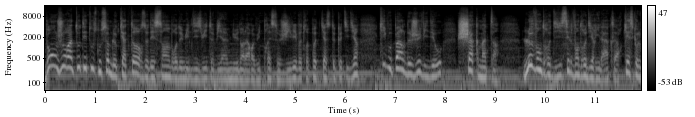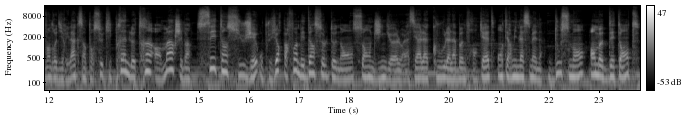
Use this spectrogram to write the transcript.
Bonjour à toutes et tous, nous sommes le 14 décembre 2018, bienvenue dans la revue de presse JV, votre podcast quotidien qui vous parle de jeux vidéo chaque matin. Le vendredi, c'est le vendredi relax. Alors qu'est-ce que le vendredi relax hein Pour ceux qui prennent le train en marche, eh ben, c'est un sujet, ou plusieurs parfois, mais d'un seul tenant, sans jingle. Voilà, c'est à la cool, à la bonne franquette. On termine la semaine doucement, en mode détente.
